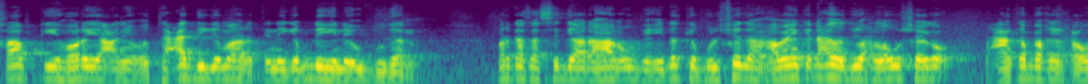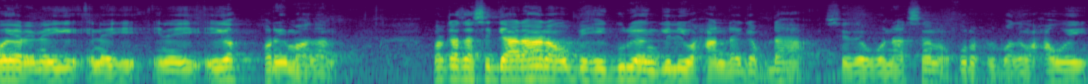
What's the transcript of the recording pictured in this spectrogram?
qaabkii hore yacni oo tacadiga maaragta inay gabdhihiina u gudaan. Markaasaa si gaar ahaan u bixiyay dadka bulshada haweenka dhexdoodii wax lagu sheego waxaan ka baqay xoogo yar inay iga hor imaadaan. Markaasaa si gaar ahaan aan u bixiyay gurigan geliy waxaan dhahay gabdhaha sida wanaagsan oo quruxda badan waxaa weeye.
